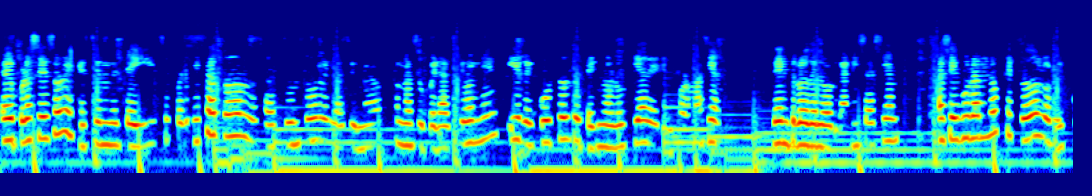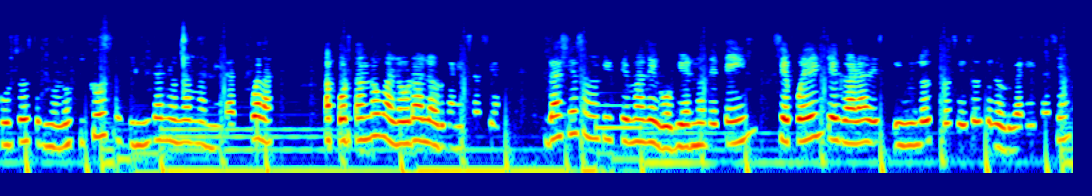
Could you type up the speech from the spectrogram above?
El proceso de gestión de TI supervisa todos los asuntos relacionados con las operaciones y recursos de tecnología de la información dentro de la organización, asegurando que todos los recursos tecnológicos se utilizan de una manera adecuada aportando valor a la organización. Gracias a un sistema de gobierno de TEAM, se pueden llegar a describir los procesos de la organización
